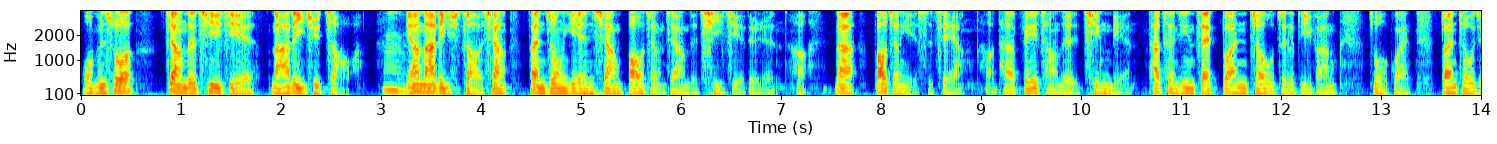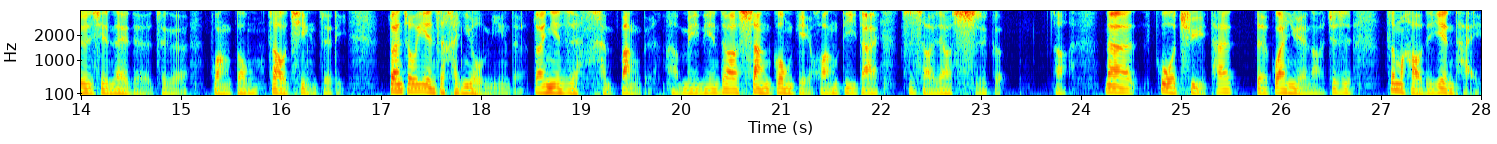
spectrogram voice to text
我们说这样的气节哪里去找啊？你要哪里去找像范仲淹、像包拯这样的气节的人？哈，那包拯也是这样。好，他非常的清廉。他曾经在端州这个地方做官，端州就是现在的这个广东肇庆这里。端州宴是很有名的，端宴是很棒的啊，每年都要上贡给皇帝，大概至少要十个啊。那过去他的官员啊，就是这么好的宴台，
